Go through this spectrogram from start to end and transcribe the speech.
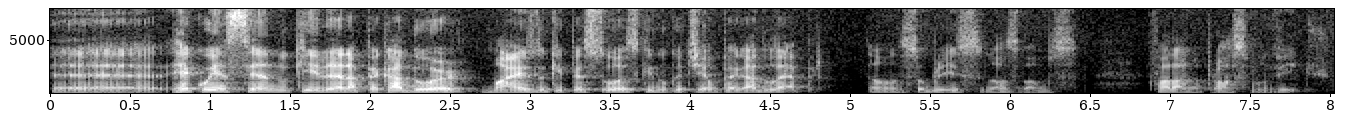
é, reconhecendo que ele era pecador mais do que pessoas que nunca tinham pegado lepra. Então, sobre isso nós vamos falar no próximo vídeo.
